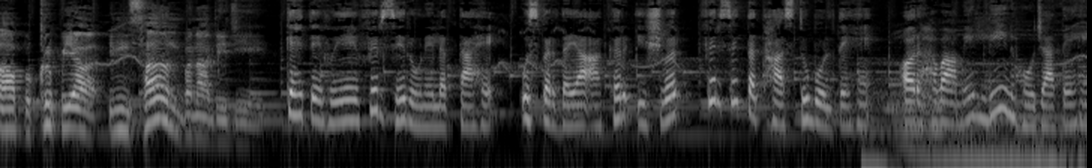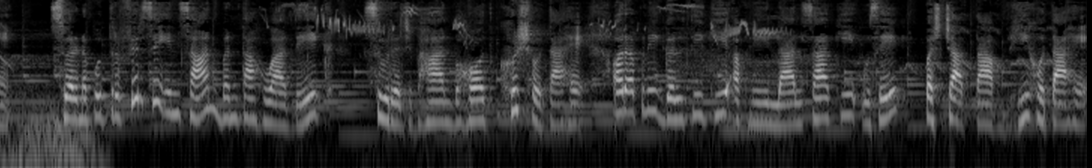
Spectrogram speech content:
आप कृपया इंसान बना दीजिए। कहते हुए फिर से रोने लगता है। उस पर दया आकर ईश्वर फिर से तथास्तु बोलते हैं और हवा में लीन हो जाते हैं। स्वर्णपुत्र फिर से इंसान बनता हुआ देख सूरज भान बहुत खुश होता है और अपनी गलती की अपनी लालसा की उसे पश्चाताप भी होता है।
